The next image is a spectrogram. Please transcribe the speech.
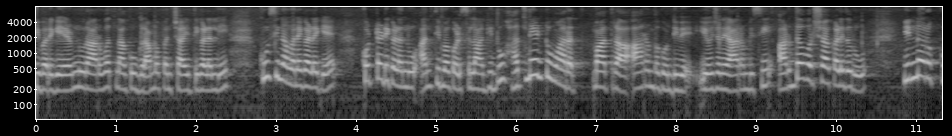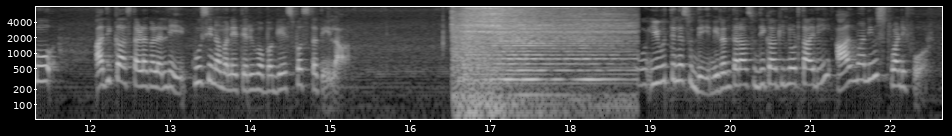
ಈವರೆಗೆ ಎರಡುನೂರ ಅರವತ್ನಾಲ್ಕು ಗ್ರಾಮ ಪಂಚಾಯಿತಿಗಳಲ್ಲಿ ಕೂಸಿನ ಮನೆಗಳಿಗೆ ಕೊಠಡಿಗಳನ್ನು ಅಂತಿಮಗೊಳಿಸಲಾಗಿದ್ದು, ಹದಿನೆಂಟು ಮಾರ ಮಾತ್ರ ಆರಂಭಗೊಂಡಿವೆ. ಯೋಜನೆ ಆರಂಭಿಸಿ ಅರ್ಧ ವರ್ಷ ಕಳೆದರೂ ಇನ್ನೂರಕ್ಕೂ ಅಧಿಕ ಸ್ಥಳಗಳಲ್ಲಿ ಕೂಸಿನ ಮನೆ ತೆರೆಯುವ ಬಗ್ಗೆ ಸ್ಪಷ್ಟತೆ ಇಲ್ಲ. ಇವತ್ತಿನ ಸುದ್ದಿ. ನಿರಂತರ ಸುದ್ದಿಗಾಗಿ ನೋಡ್ತಾ ಇರಿ. ಆಲ್ಮಾ ನ್ಯೂಸ್ ಟ್ವೆಂಟಿ ಫೋರ್.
